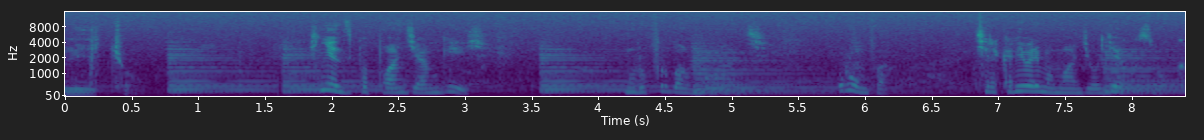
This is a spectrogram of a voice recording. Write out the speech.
ni icyo? Icy'ingenzi papa wanjye yambwiye. Ni urupfu rwa mama wanjye. Urumva? Kereka niba ari mama wanjye wongeye kuzuka.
